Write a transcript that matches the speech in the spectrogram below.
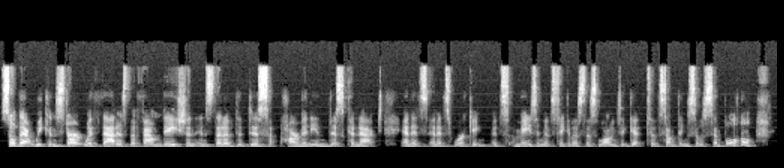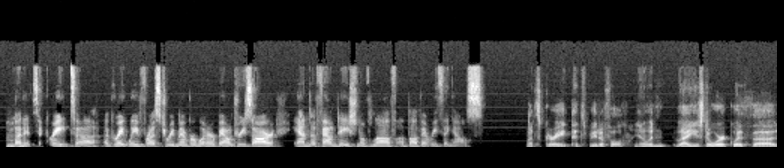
so that we can start with that as the foundation instead of the disharmony and disconnect and it's and it's working it's amazing that it's taken us this long to get to something so simple mm-hmm. but it's a great uh, a great way for us to remember what our boundaries are and the foundation of love above everything else that's great that's beautiful you know when i used to work with uh,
